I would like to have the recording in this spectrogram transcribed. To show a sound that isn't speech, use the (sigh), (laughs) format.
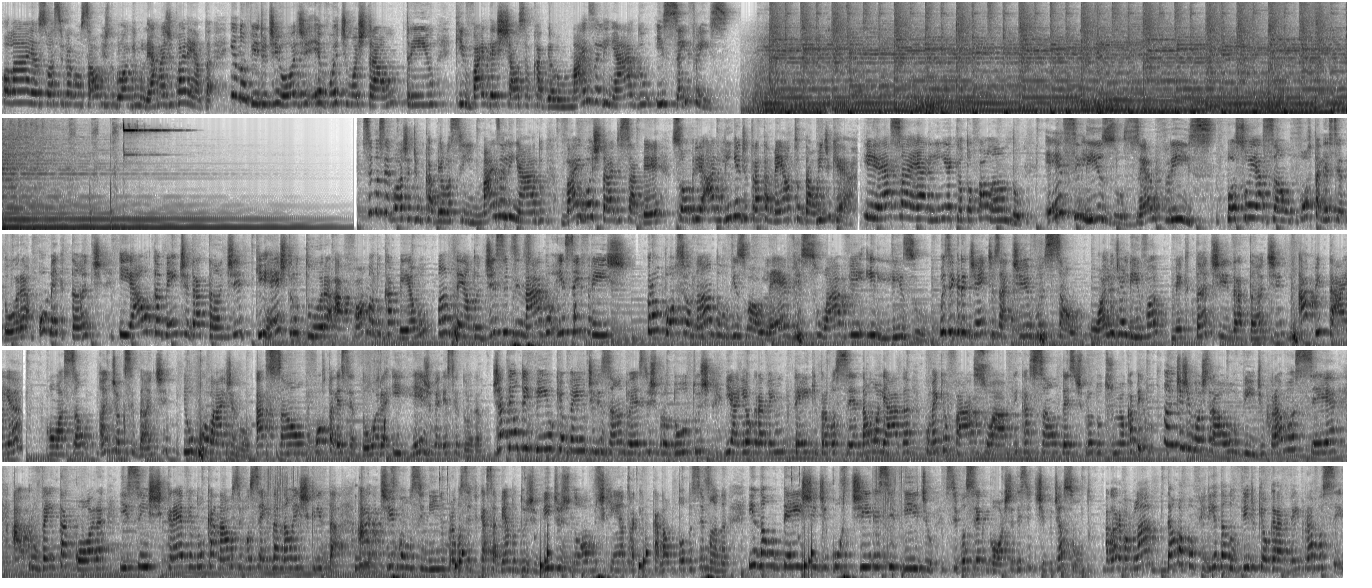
Olá, eu sou a Silvia Gonçalves do blog Mulher Mais de 40 e no vídeo de hoje eu vou te mostrar um trio que vai deixar o seu cabelo mais alinhado e sem frizz. Mais alinhado, vai gostar de saber sobre a linha de tratamento da Care. E essa é a linha que eu tô falando. Esse liso Zero Frizz possui ação fortalecedora, umectante e altamente hidratante que reestrutura a forma do cabelo, mantendo disciplinado e sem frizz proporcionando um visual leve, suave e liso. Os ingredientes ativos são o óleo de oliva, umectante e hidratante, a pitaia, com ação antioxidante e o colágeno, ação fortalecedora e rejuvenescedora. Já tem um tempinho que eu venho utilizando esses produtos e aí eu gravei um take para você dar uma olhada como é que eu faço a aplicação desses produtos no meu cabelo. Antes de mostrar o vídeo para você, aproveita agora e se inscreve no canal se você ainda não é inscrita. Ativa o sininho para você ficar sabendo dos vídeos novos que entram aqui no canal toda semana. E não deixe de curtir esse vídeo se você gosta desse tipo de assunto. Agora vamos lá? Dá uma conferida no vídeo que eu gravei pra você.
